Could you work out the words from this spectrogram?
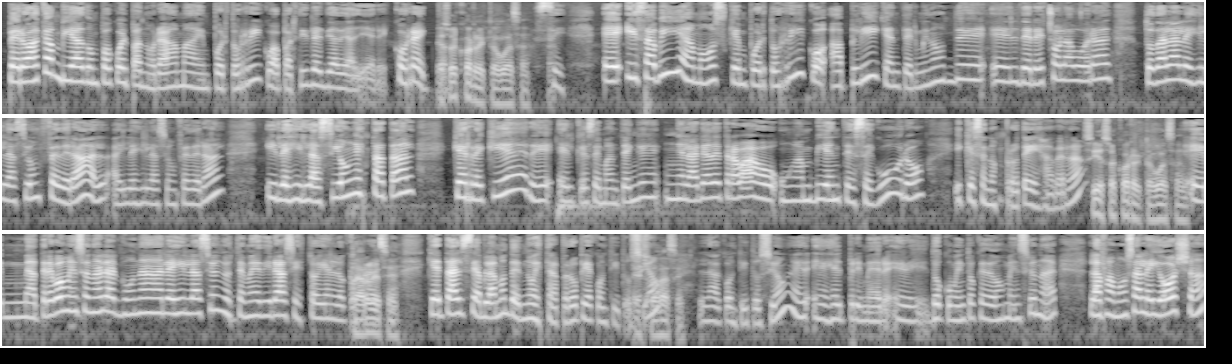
Pero ha cambiado un poco el panorama en Puerto Rico a partir del día de ayer, ¿es correcto? Eso es correcto, Jueza. Sí. Eh, y sabíamos que en Puerto Rico aplica en términos del de, derecho laboral toda la legislación federal, hay legislación federal, y legislación estatal que requiere el que se mantenga en el área de trabajo un ambiente seguro y que se nos proteja, ¿verdad? Sí, eso es correcto, jueza. Eh, me atrevo a mencionar alguna legislación y usted me dirá si estoy en lo correcto. ¿Qué tal si hablamos de nuestra propia constitución? La constitución es, el primer eh, documento que debemos mencionar. La famosa ley OSHA.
